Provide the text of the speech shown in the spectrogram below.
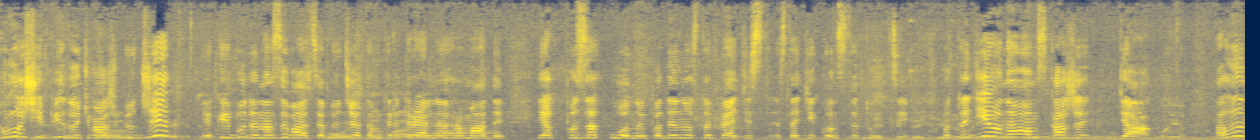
гроші підуть в ваш бюджет, який буде називатися бюджетом територіальної громади, як по закону і по 95 статті Конституції, от тоді вона вам скаже дякую. Але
